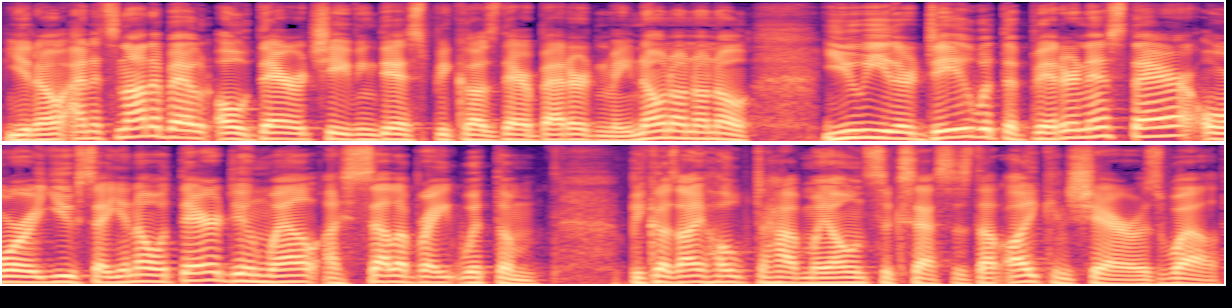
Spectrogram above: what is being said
you know? And it's not about oh they're achieving this because they're better than me. No no no no. You either deal with the bitterness there or you say you know what? They're doing well. I celebrate with them because i hope to have my own successes that i can share as well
